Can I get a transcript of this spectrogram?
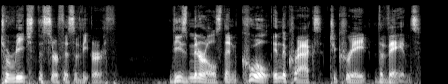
to reach the surface of the earth. These minerals then cool in the cracks to create the veins.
